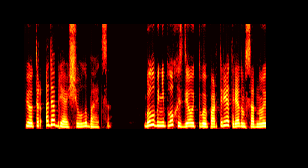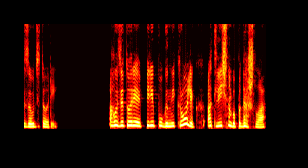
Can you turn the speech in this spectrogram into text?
Петр одобряюще улыбается. Было бы неплохо сделать твой портрет рядом с одной из аудиторий. Аудитория «Перепуганный кролик» отлично бы подошла.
